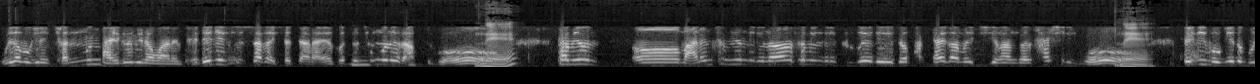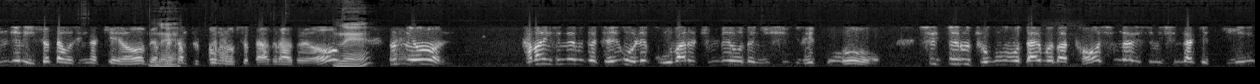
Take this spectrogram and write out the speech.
우리가 보기에는 전문 발급이라고 하는 대대적인 수사가 있었잖아요. 그것도 청문회를 앞두고. 네. 그렇다면, 어, 많은 청년들이나 서민들이 그거에 대해서 박탈감을 지적한 건 사실이고. 네. 저희들이 보기에도 문제는 있었다고 생각해요. 명백한 불법은 없었다 하더라도요. 네. 그러면 가만히 생각해보니까 저희가 원래 고발을 준비해오던 이슈이기도 했고 실제로 조국 후보 딸보다 더 심각했으면 심각했지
